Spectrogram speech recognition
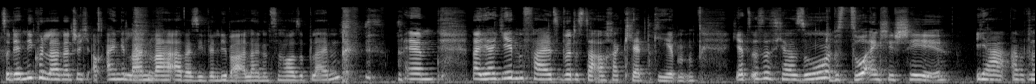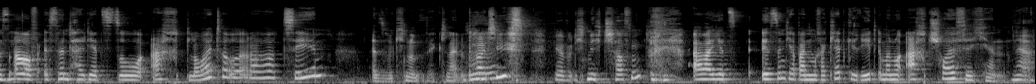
zu der Nicola natürlich auch eingeladen war, aber sie will lieber alleine zu Hause bleiben. ähm, naja, jedenfalls wird es da auch Raclette geben. Jetzt ist es ja so. Du bist so ein Klischee. Ja, aber pass auf, es sind halt jetzt so acht Leute oder zehn. Also wirklich nur eine sehr kleine Party. Mehr würde ich nicht schaffen. Aber jetzt es sind ja bei einem Raclette-Gerät immer nur acht Schäufelchen. Ja.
